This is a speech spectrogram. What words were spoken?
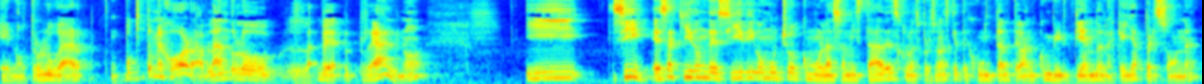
en otro lugar un poquito mejor, hablándolo real, ¿no? Y sí, es aquí donde sí digo mucho como las amistades con las personas que te juntan te van convirtiendo en aquella persona,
